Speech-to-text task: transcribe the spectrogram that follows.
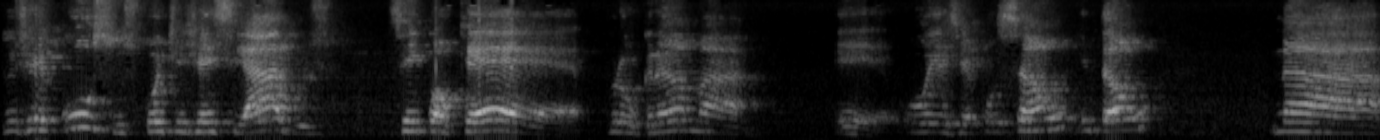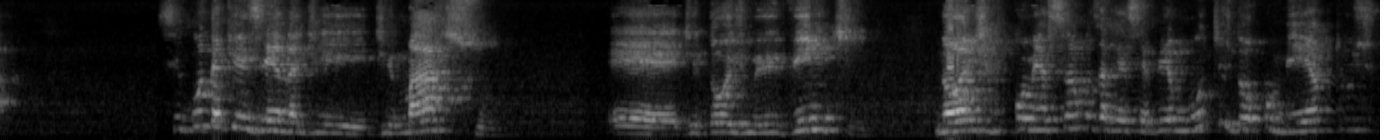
dos recursos contingenciados, sem qualquer programa é, ou execução. Então, na segunda quinzena de, de março é, de 2020, nós começamos a receber muitos documentos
